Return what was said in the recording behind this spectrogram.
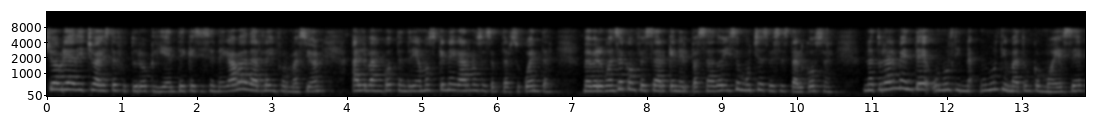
yo habría dicho a este futuro cliente que si se negaba a dar la información al banco tendríamos que negarnos a aceptar su cuenta. Me avergüenza confesar que en el pasado hice muchas veces tal cosa. Naturalmente, un, un ultimátum como ese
